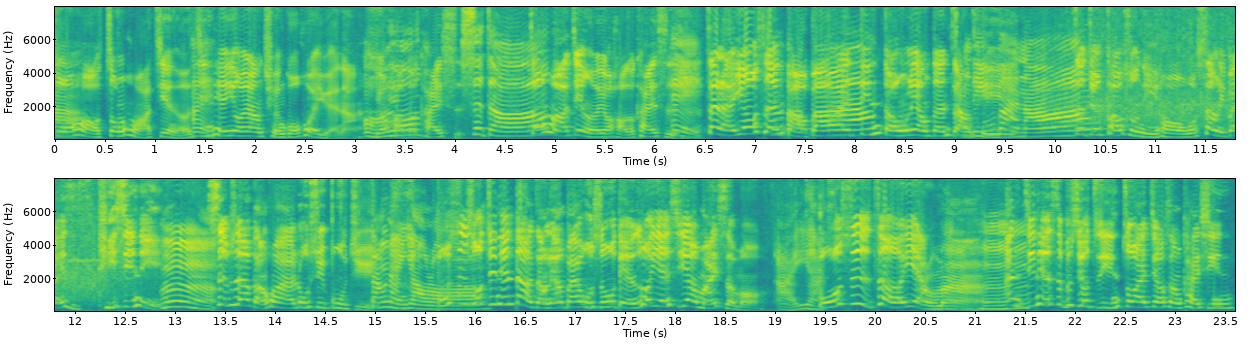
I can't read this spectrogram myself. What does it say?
说吼，中华健儿哎今天又让全国会员啊哦有好的开始。是的，中华健儿有好的开始嘿，再来优生宝宝叮咚亮灯涨涨停停板啊，这就告诉你吼，我上礼拜一直提醒你，嗯，是不是要赶快来陆续布局？当然要了，不是说今天大涨两百五十五点，说妍希要买什么？哎呀，不是这样嘛？那、你今天是不是就已经坐在轿上开心，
